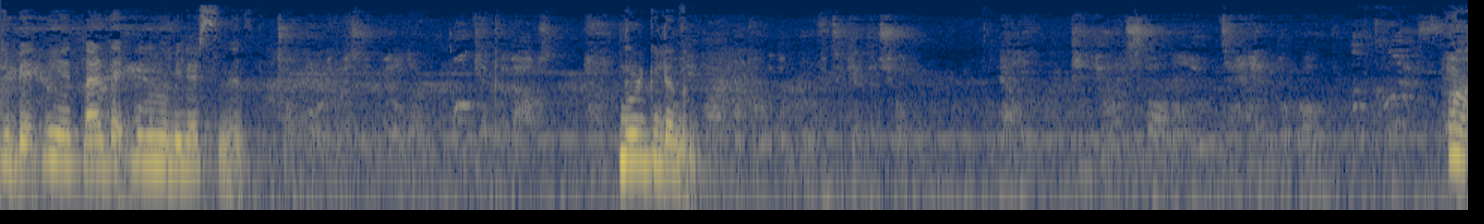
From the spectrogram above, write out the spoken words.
gibi niyetlerde bulunabilirsiniz. Nurgül Hanım. Ah,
